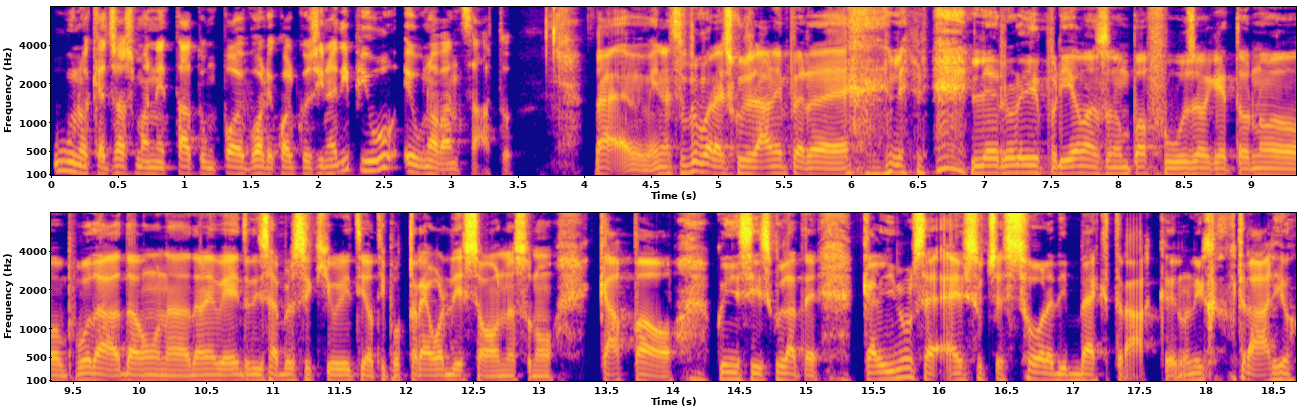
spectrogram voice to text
uno che ha già smanettato un po' e vuole qualcosina di più e uno avanzato. Beh, innanzitutto vorrei scusarmi per eh, l'errore di prima, ma sono un po' fuso perché torno proprio da, da, una, da, un evento di cyber security, ho tipo tre ore di sonno, sono KO. Quindi sì, scusate, Kali è il successore di Backtrack, non il contrario.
